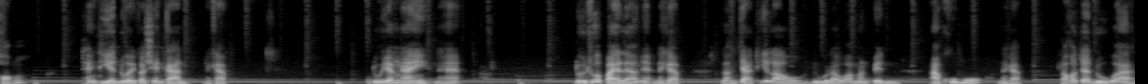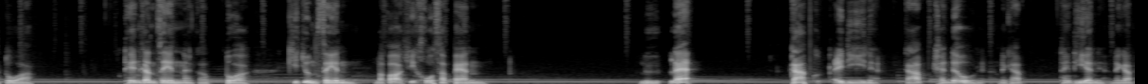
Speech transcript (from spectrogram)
ของแท่งเทียนด้วยก็เช่นกันนะครับ ดูยังไงนะฮะ โดยทั่วไปแล้วเนี่ยนะครับ หลังจากที่เราดูแล้วว่ามันเป็นอาคูโมนะครับ เราก็จะดูว่าตัวเทนกันเซนนะกับ ตัวคิจุนเซน แล้วก็ชิโคสแปน หรือและกราฟ ID เนี่ยกราฟ candle เนี่ยนะครับ แท่งเทียนเนี่ยนะครับ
